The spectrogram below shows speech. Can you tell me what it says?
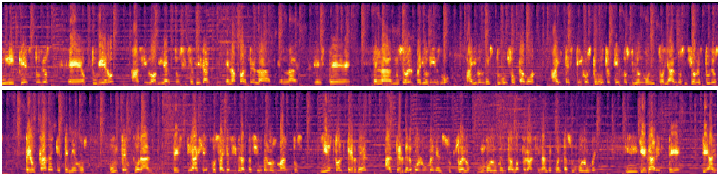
ni qué estudios eh, obtuvieron ha sido abierto. Si se fijan en la parte de la, en la, este, en la Museo del Periodismo, ahí donde estuvo un socavón, hay testigos que mucho tiempo estuvieron monitoreando, se hicieron estudios, pero cada que tenemos un temporal de estiaje, pues hay deshidratación de los mantos y esto al perder, al perder volumen en el subsuelo, un volumen de agua, pero al final de cuentas un volumen y llegar este al,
